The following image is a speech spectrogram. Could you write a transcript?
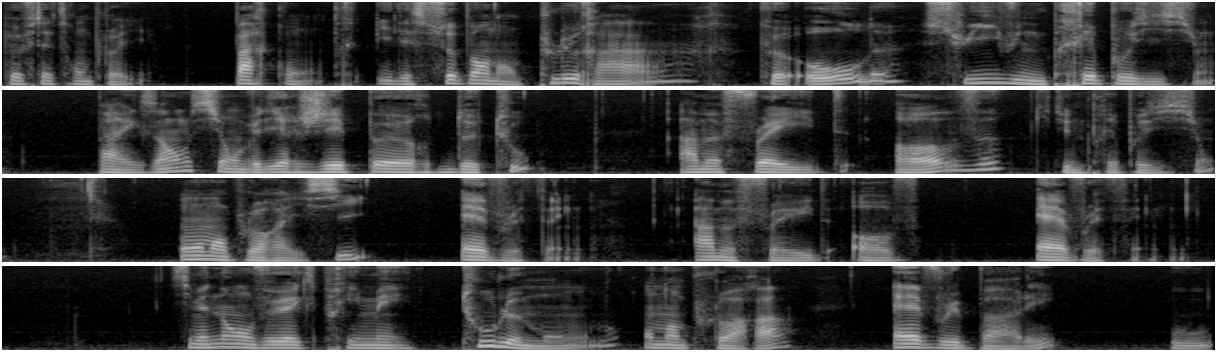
peuvent être employés. Par contre, il est cependant plus rare que all suive une préposition. Par exemple, si on veut dire j'ai peur de tout, I'm afraid of, qui est une préposition, on emploiera ici everything. I'm afraid of everything. Si maintenant on veut exprimer tout le monde, on emploiera everybody ou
